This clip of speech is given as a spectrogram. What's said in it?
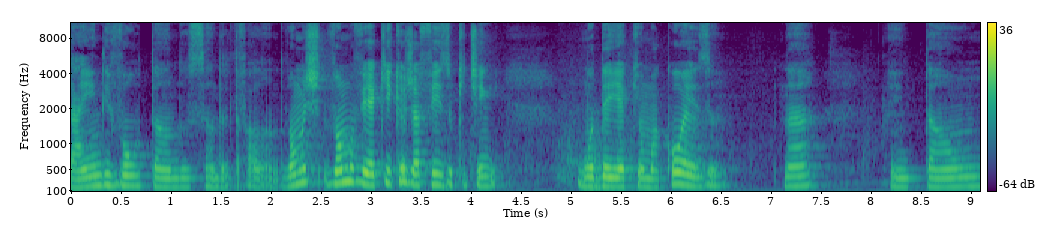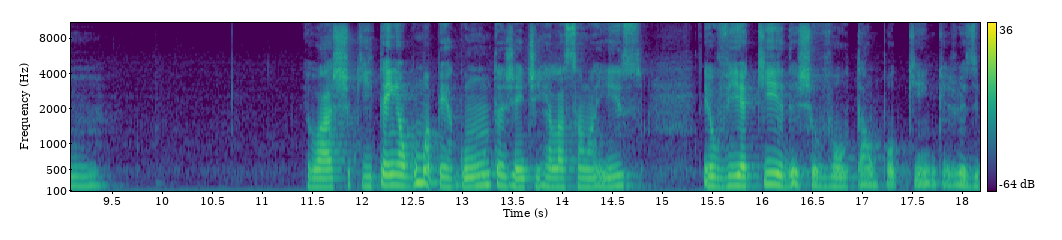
Tá indo e voltando, Sandra tá falando. Vamos, vamos ver aqui que eu já fiz o que tinha. Mudei aqui uma coisa, né? Então. Eu acho que tem alguma pergunta, gente, em relação a isso. Eu vi aqui, deixa eu voltar um pouquinho, que às vezes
